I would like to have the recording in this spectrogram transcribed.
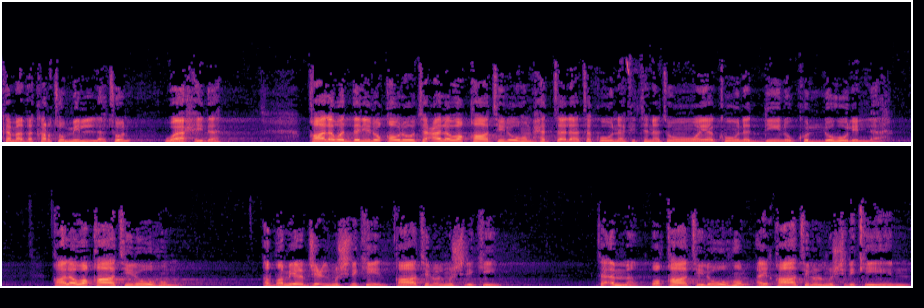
كما ذكرت ملة واحدة. قال والدليل قوله تعالى وقاتلوهم حتى لا تكون فتنة ويكون الدين كله لله. قال وقاتلوهم. الضمير يرجع للمشركين قاتلوا المشركين. تأمل. وقاتلوهم أي قاتلوا المشركين.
